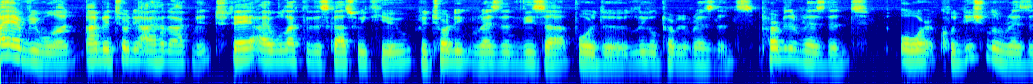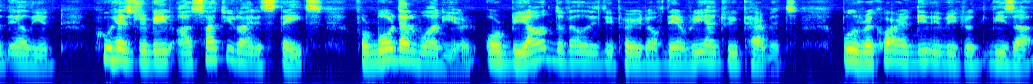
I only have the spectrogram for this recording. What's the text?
Hi everyone, I'm attorney Ayhan Ahmed. Today I would like to discuss with you returning resident visa for the legal permanent residents. Permanent resident or conditional resident alien who has remained outside the United States for more than one year or beyond the validity period of their re-entry permit will require a new immigrant visa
